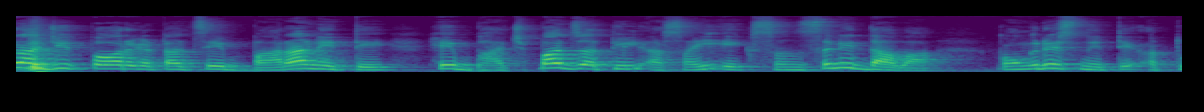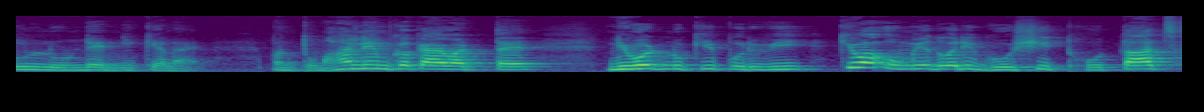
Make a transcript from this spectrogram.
तर अजित पवार गटाचे बारा नेते हे भाजपात जातील असाही एक सनसनीत दावा काँग्रेस नेते अतुल लोंढे यांनी केला आहे पण तुम्हाला नेमकं काय वाटतंय? निवडणुकीपूर्वी किंवा उमेदवारी घोषित होताच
